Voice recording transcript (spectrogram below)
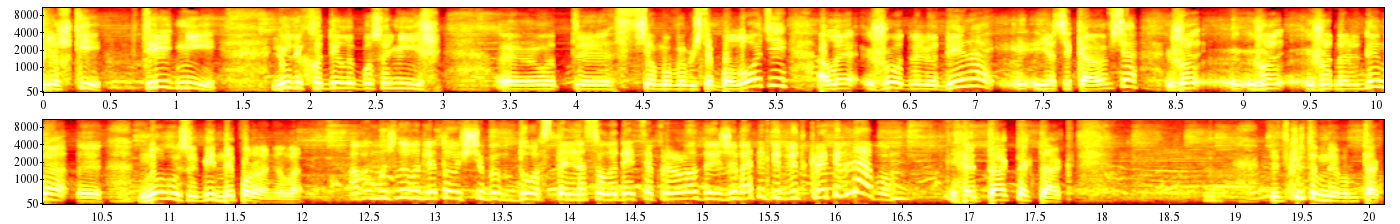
пляшки. Три дні люди ходили босоніж от, в цьому, вибачте, болоті, але жодна людина, я цікавився, жо- жо- жодна людина ногу собі не поранила. А ви, можливо, для того, щоб вдосталь насолодитися природою, живете під відкритим небом? Так, так, так. Під відкритим небом, так.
